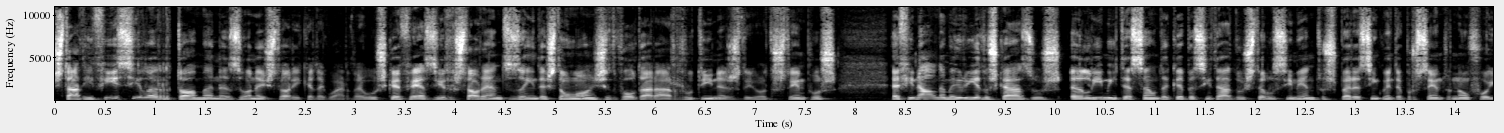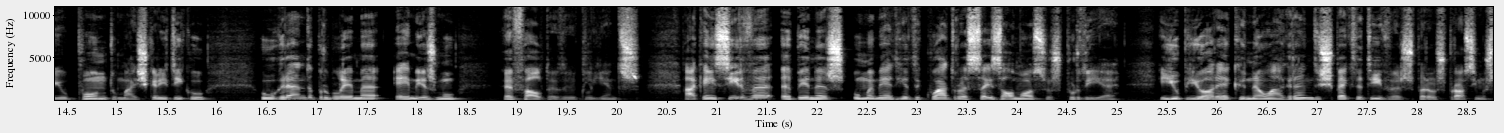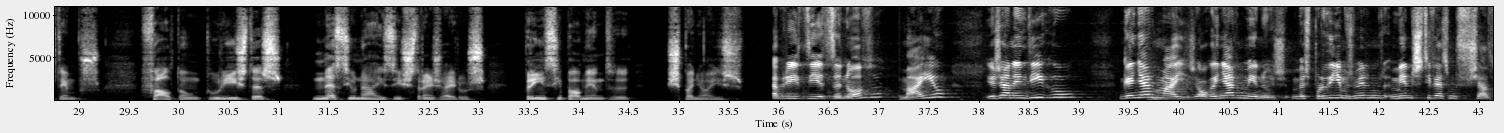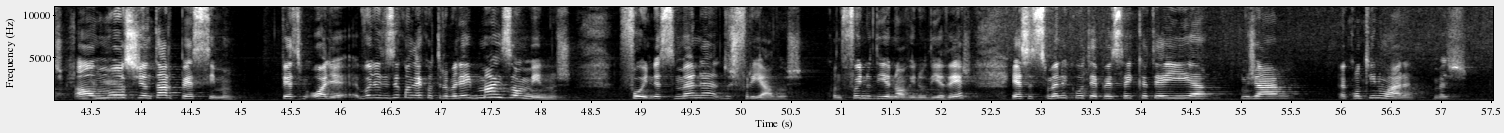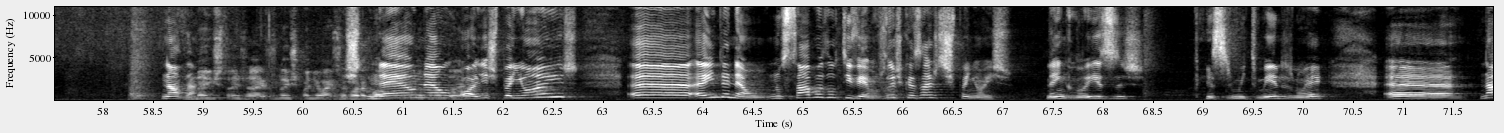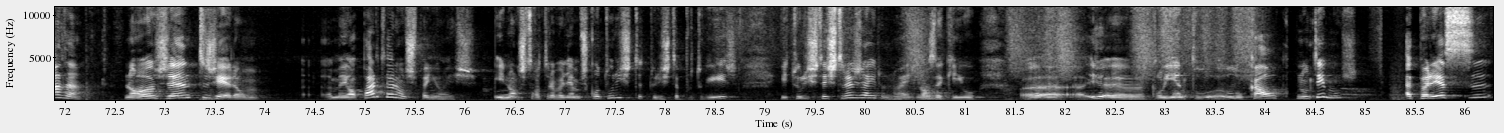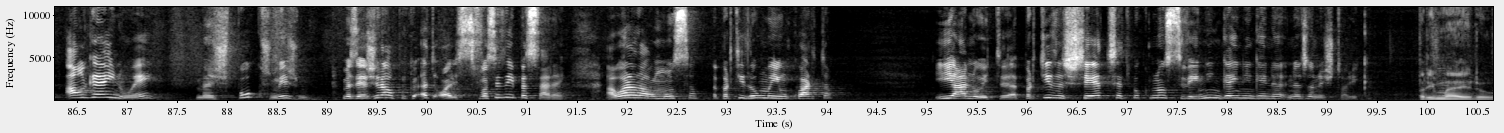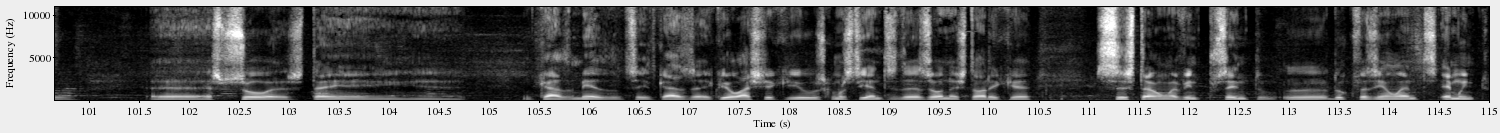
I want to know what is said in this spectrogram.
Está difícil a retoma na zona histórica da Guarda. Os cafés e restaurantes ainda estão longe de voltar às rotinas de outros tempos. Afinal, na maioria dos casos, a limitação da capacidade dos estabelecimentos para 50% não foi o ponto mais crítico. O grande problema é mesmo a falta de clientes. Há quem sirva apenas uma média de 4 a 6 almoços por dia. E o pior é que não há grandes expectativas para os próximos tempos. Faltam turistas nacionais e estrangeiros, principalmente espanhóis. Abri dia 19 de maio, eu já nem digo ganhar mais ou ganhar menos, mas perdíamos mesmo, menos se estivéssemos fechados. Almoço, jantar, péssimo. Péssimo. Olha, vou-lhe dizer quando é que eu trabalhei, mais ou menos. Foi na semana dos feriados. Quando foi no dia 9 e no dia 10, essa semana que eu até pensei que até ia já a continuar, mas nada. Nem estrangeiros, nem espanhóis, agora Não, não, olha, espanhóis uh, ainda não. No sábado tivemos dois casais de espanhóis, nem ingleses, esses muito menos, não é? Uh, nada. Nós antes eram, a maior parte eram espanhóis. E nós só trabalhamos com turista, turista português e turista estrangeiro, não é? Nós aqui o cliente local não temos. Aparece alguém, não é? Mas poucos mesmo. Mas é geral, porque, olha, se vocês aí passarem à hora do almoço, a partir da uma e um quarto, e à noite, a partir das sete, sete pouco, não se vê ninguém, ninguém na, na zona histórica. Primeiro, as pessoas têm um bocado de medo de sair de casa. que Eu acho que os comerciantes da zona histórica, se estão a 20% eh, do que faziam antes, é muito.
